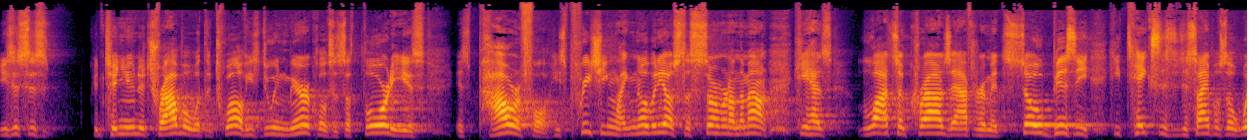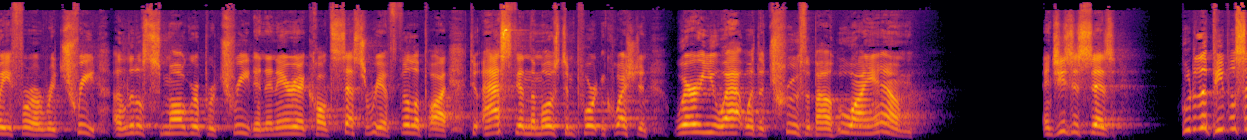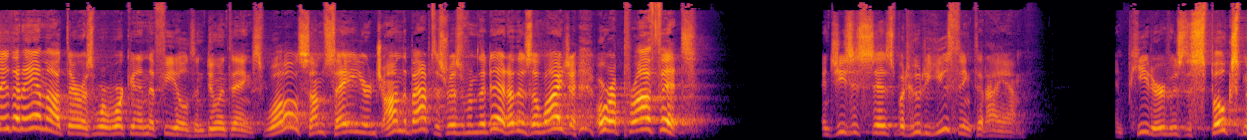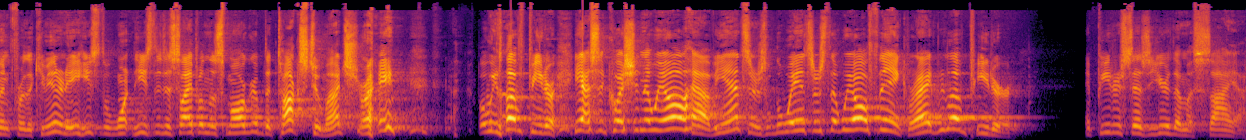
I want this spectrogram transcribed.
Jesus is continuing to travel with the 12. He's doing miracles. His authority is, is powerful. He's preaching like nobody else, the Sermon on the Mount. He has lots of crowds after him. It's so busy, he takes his disciples away for a retreat, a little small group retreat in an area called Caesarea Philippi to ask them the most important question Where are you at with the truth about who I am? And Jesus says, who do the people say that I am out there as we're working in the fields and doing things? Well, some say you're John the Baptist risen from the dead, others Elijah or a prophet. And Jesus says, But who do you think that I am? And Peter, who's the spokesman for the community, he's the one, he's the disciple in the small group that talks too much, right? but we love Peter. He asks the question that we all have. He answers the way answers that we all think, right? We love Peter. And Peter says, You're the Messiah.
